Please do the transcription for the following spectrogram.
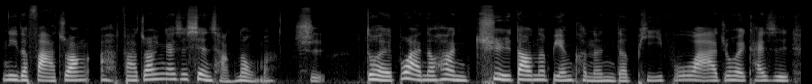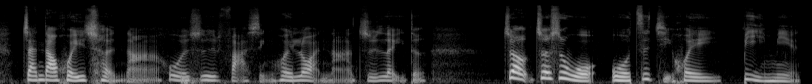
你的发妆啊，发妆应该是现场弄嘛？是。对，不然的话，你去到那边，可能你的皮肤啊就会开始沾到灰尘啊，或者是发型会乱啊之类的。这这是我我自己会避免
